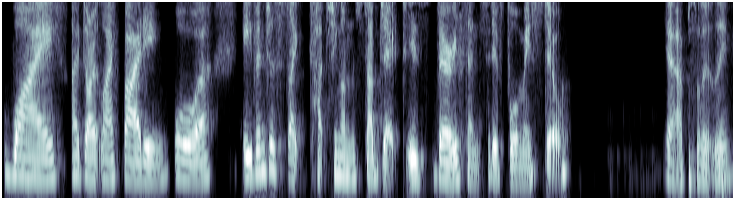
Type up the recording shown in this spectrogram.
why I don't like biting or even just like touching on the subject is very sensitive for me still. Yeah, absolutely.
